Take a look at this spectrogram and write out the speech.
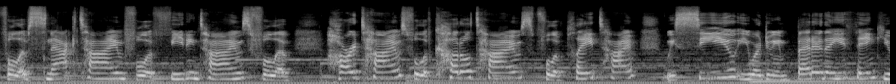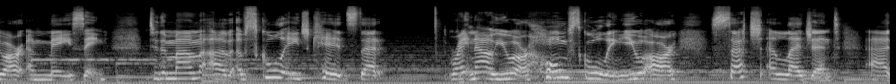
full of snack time, full of feeding times, full of hard times, full of cuddle times, full of play time, we see you. You are doing better than you think. You are amazing. To the mom of, of school age kids that Right now, you are homeschooling. You are such a legend. Uh,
